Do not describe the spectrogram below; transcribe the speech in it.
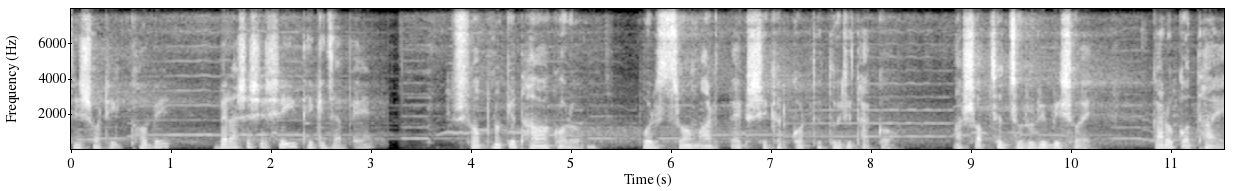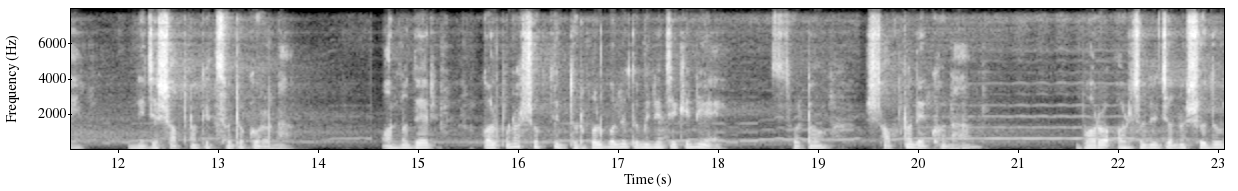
যে সঠিক হবে, বেলা শেষে সেই থেকে যাবে। স্বপ্নকে ধাওয়া করো, পরিশ্রম আর ত্যাগ স্বীকার করতে তৈরি থাকো। আর সবচেয়ে জরুরি বিষয়, কারও কথায় নিজের স্বপ্নকে ছোট করো না। অন্যদের কল্পনা শক্তি দুর্বল বলে তুমি নিজেকে নিয়ে ছোট স্বপ্ন দেখো না। বড় অর্জনের জন্য শুধু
